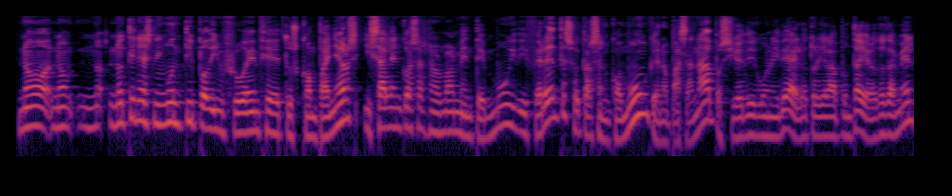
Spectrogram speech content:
no, no, no, tienes ningún tipo de influencia de tus compañeros y salen cosas normalmente muy diferentes, otras en común, que no pasa nada, pues si yo digo una idea, el otro ya la apunta y el otro también,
